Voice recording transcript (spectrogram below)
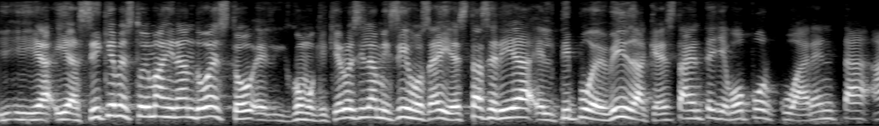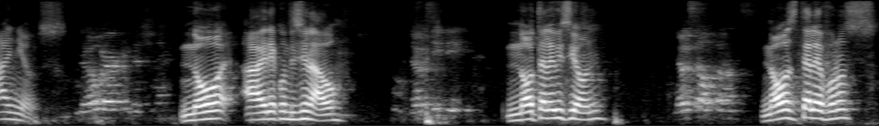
Y, y- y así que me estoy imaginando esto, como que quiero decirle a mis hijos, hey, esta sería el tipo de vida que esta gente llevó por 40 años. No air conditioning, No aire acondicionado, no TV, no televisión, no cell phones, no teléfonos,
